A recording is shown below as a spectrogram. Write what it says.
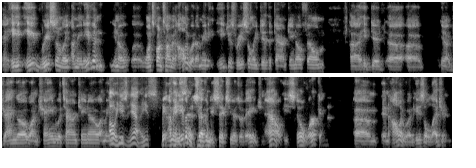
And he he recently, I mean, even you know, uh, once upon a time in Hollywood. I mean, he, he just recently did the Tarantino film. Uh, he did, uh, uh, you know, Django Unchained with Tarantino. I mean, oh he's yeah he's he- I mean, he's- even at seventy six years of age now, he's still working um, in Hollywood. He's a legend.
